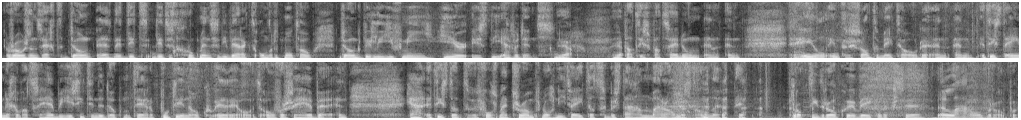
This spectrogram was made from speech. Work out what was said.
Rosen zegt, don't, hè, dit, dit is de groep mensen die werkt onder het motto... don't believe me, here is the evidence. Ja. Ja. Dat is wat zij doen. En, en een heel interessante methode. En, en het is het enige wat ze hebben. Je ziet in de documentaire Poetin ook eh, het over ze hebben. En ja, het is dat eh, volgens mij Trump nog niet weet dat ze bestaan. Maar anders dan... Eh, trok hij er ook eh, wekelijks uh, een la over open.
